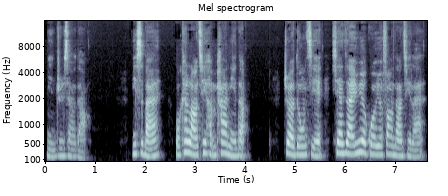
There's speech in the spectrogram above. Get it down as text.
敏之笑道：“米斯白，我看老七很怕你的。这东西现在越过越放荡起来，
